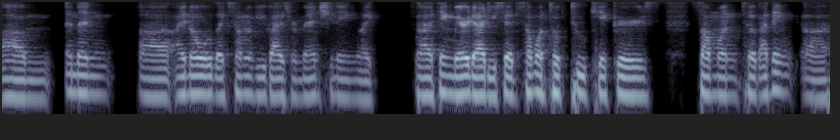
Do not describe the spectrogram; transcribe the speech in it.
Um, and then uh, I know like some of you guys were mentioning like I think Mehrdad, you said someone took two kickers. Someone took, I think, a uh,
